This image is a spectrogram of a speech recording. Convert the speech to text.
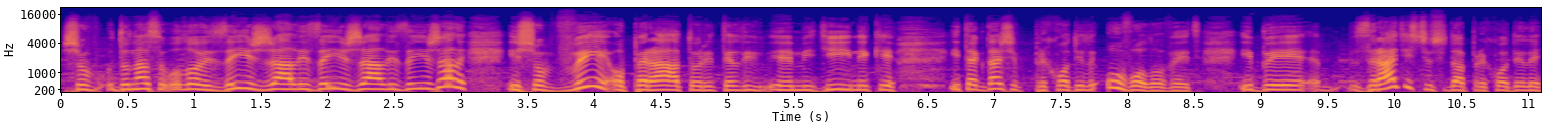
щоб до нас у Воловець заїжджали, заїжджали, заїжджали, і щоб ви, оператори, телемедійники і так далі, приходили у Воловець. І би з радістю сюди приходили,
